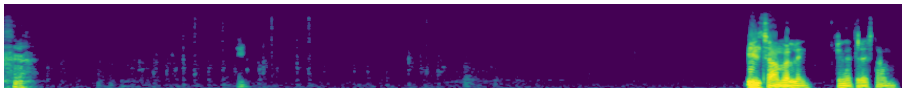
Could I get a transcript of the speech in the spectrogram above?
Bill Chamberlain tiene tres también.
